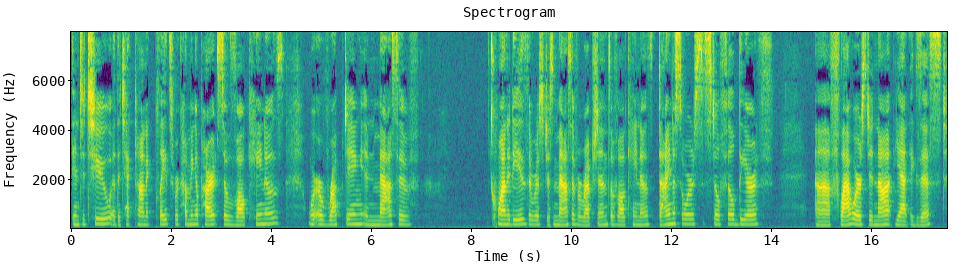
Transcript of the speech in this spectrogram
into two. The tectonic plates were coming apart, so volcanoes were erupting in massive quantities. There was just massive eruptions of volcanoes. Dinosaurs still filled the earth. Uh, flowers did not yet exist.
